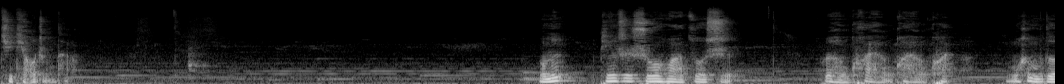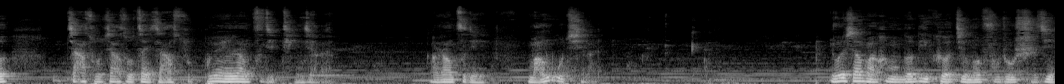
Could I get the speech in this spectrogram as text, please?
去调整它？我们平时说话做事会很快很快很快。我们恨不得加速、加速再加速，不愿意让自己停下来，啊，让自己忙碌起来。有的想法恨不得立刻就能付诸实践，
